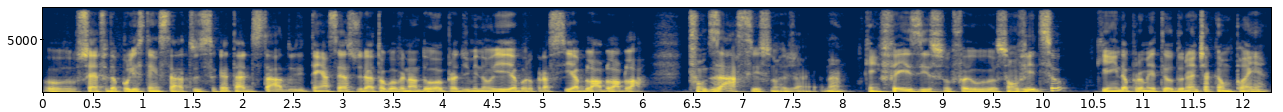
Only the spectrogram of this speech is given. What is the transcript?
o chefe da polícia tem status de secretário de Estado e tem acesso direto ao governador para diminuir a burocracia, blá, blá, blá. Foi um desastre isso no Rio de Janeiro, né? Quem fez isso foi o Wilson Witzel, que ainda prometeu durante a campanha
